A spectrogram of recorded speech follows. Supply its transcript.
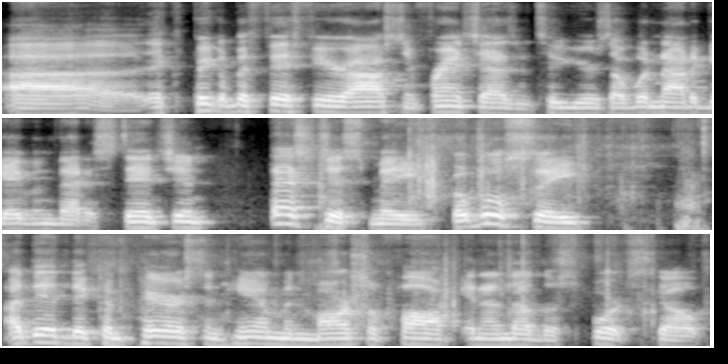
Uh, they could pick up a fifth year option franchise him two years. I would not have gave him that extension. That's just me, but we'll see. I did the comparison him and Marshall Faulk in another sports scope.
